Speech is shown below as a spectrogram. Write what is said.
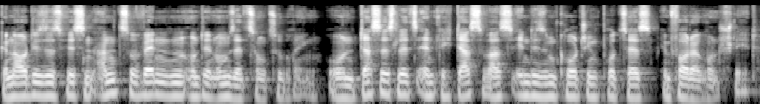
genau dieses Wissen anzuwenden und in Umsetzung zu bringen. Und das ist letztendlich das, was in diesem Coaching Prozess im Vordergrund steht.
